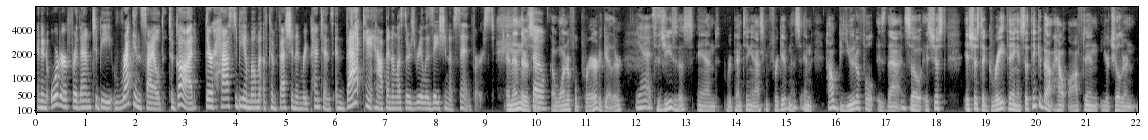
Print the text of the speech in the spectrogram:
And in order for them to be reconciled to God, there has to be a moment of confession and repentance. And that can't happen unless there's realization of sin first. And then there's So- a, a wonderful prayer together Yes. to Jesus and repenting and asking forgiveness. Mhm. And how beautiful is that? Mhm. So it's just it's just a great thing. And so think about how often your children Mm-hmm.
